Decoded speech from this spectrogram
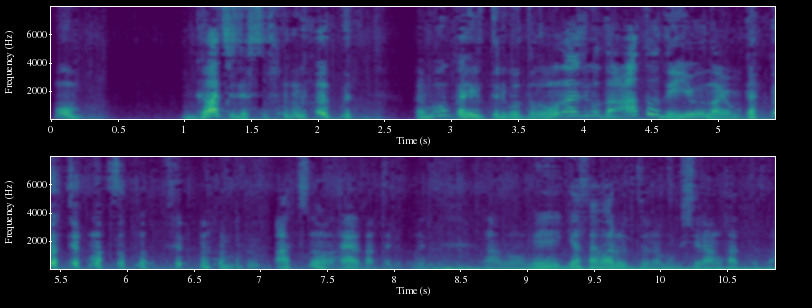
もう、ガチです。僕が言ってることと同じこと後で言うなよみたいな感じで、まあ、そのあっちの方が早かったけどね。あの、免疫が下がるっていうのは僕知らんかってさ、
